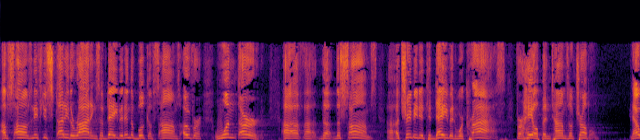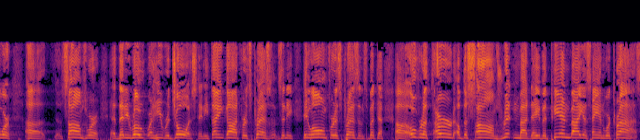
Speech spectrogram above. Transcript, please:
of Psalms. And if you study the writings of David in the book of Psalms, over one third of uh, the, the Psalms uh, attributed to David were cries for help in times of trouble. There were uh, psalms where that he wrote where he rejoiced and he thanked God for His presence and he he longed for His presence. But uh, uh, over a third of the psalms written by David, penned by his hand, were cries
